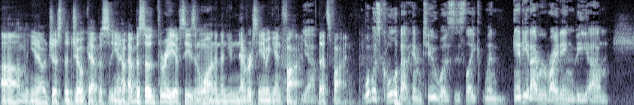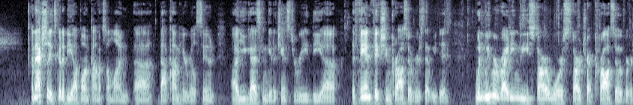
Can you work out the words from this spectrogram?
Um, you know, just the joke episode, you know, episode three of season one, and then you never see him again. Fine. Yeah. that's fine. What was cool about him too was is like when Andy and I were writing the um, and actually it's going to be up on comicsonline.com uh, .com here real soon. Uh, you guys can get a chance to read the uh, the fan fiction crossovers that we did. When we were writing the Star Wars Star Trek crossover,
